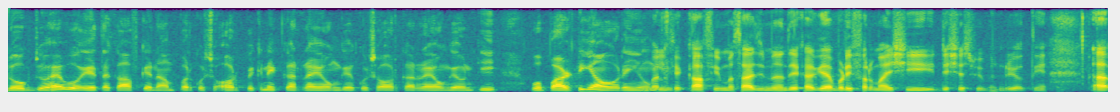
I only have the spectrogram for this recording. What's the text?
लोग जो है वो एतकाफ़ के नाम पर कुछ और पिकनिक कर रहे होंगे, कुछ और कर रहे होंगे, उनकी वो पार्टियाँ हो रही होंगी। बल्कि काफ़ी मसाजिद में देखा गया, बड़ी फरमाइशी डिशेस भी बन रही होती हैं।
